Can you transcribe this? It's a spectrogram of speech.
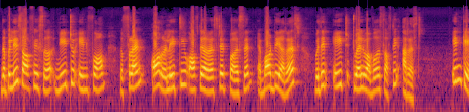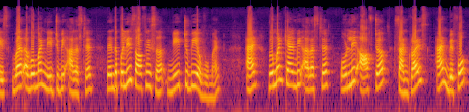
the police officer need to inform the friend or relative of the arrested person about the arrest within 8 to 12 hours of the arrest. In case where a woman need to be arrested, then the police officer need to be a woman and women can be arrested only after sunrise and before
